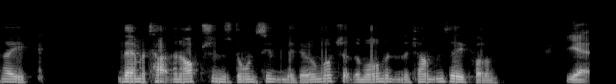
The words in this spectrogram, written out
like them attacking options don't seem to be doing much at the moment in the Champions League for them. Yeah,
